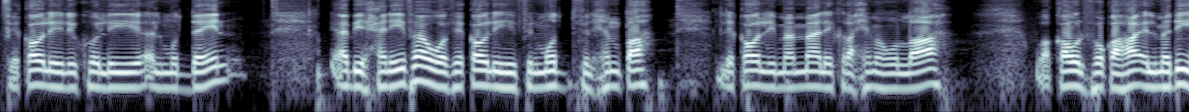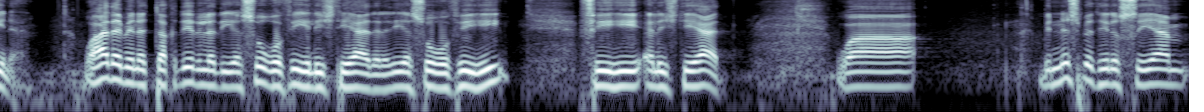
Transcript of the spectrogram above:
في قوله لكل المدين أبي حنيفة وفي قوله في المد في الحنطة لقول الإمام مالك رحمه الله وقول فقهاء المدينة. وهذا من التقدير الذي يسوغ فيه الاجتهاد الذي يسوغ فيه فيه الاجتهاد. وبالنسبة للصيام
